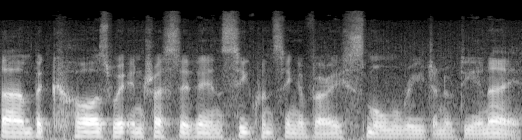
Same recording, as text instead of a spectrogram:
um, because we're interested in sequencing a very small region of DNA.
